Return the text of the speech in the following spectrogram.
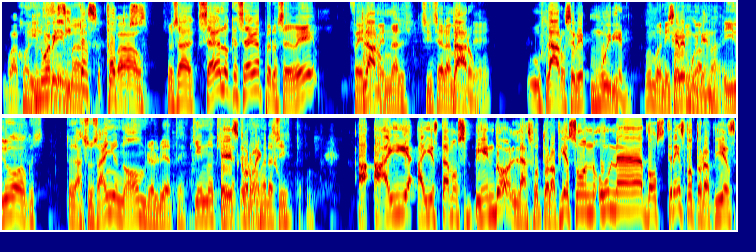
Nuevecitas fotos. O sea, se haga lo que se haga, pero se ve fenomenal, sinceramente. Claro. ¿eh? Claro, se ve muy bien. Muy bonito. Se ve muy bien. Y luego, pues, a sus años, no, hombre, olvídate. ¿Quién no quiere Es una mujer correcto. así? Ah, Ahí, ahí estamos viendo las fotografías. Son una, dos, tres fotografías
